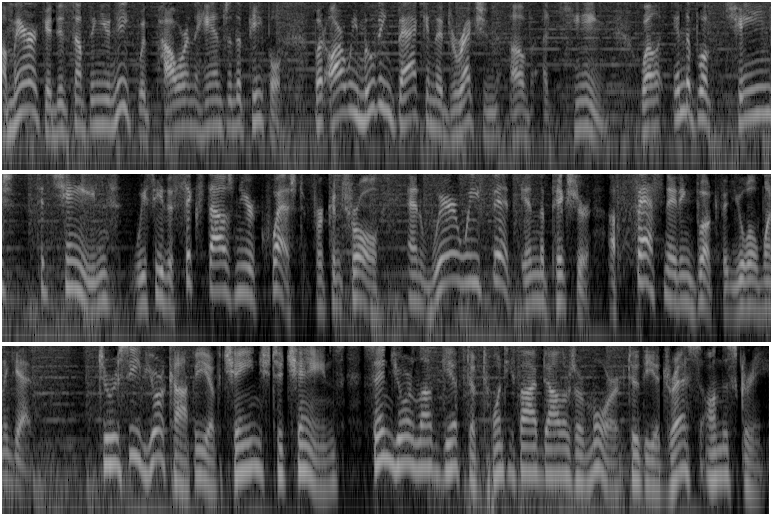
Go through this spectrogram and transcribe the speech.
America did something unique with power in the hands of the people. But are we moving back in the direction of a king? Well, in the book Change to Chains, we see the 6,000 year quest for control and where we fit in the picture. A fascinating book that you will want to get. To receive your copy of Change to Chains, send your love gift of $25 or more to the address on the screen.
